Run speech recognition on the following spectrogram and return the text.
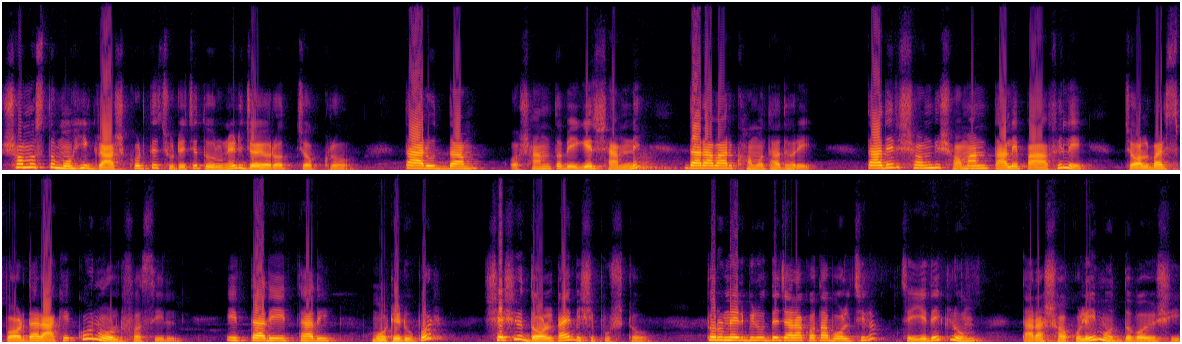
সমস্ত মহি গ্রাস করতে ছুটেছে তরুণের জয়রথ চক্র। তার উদ্দাম অশান্ত বেগের সামনে দাঁড়াবার ক্ষমতা ধরে। তাদের সঙ্গে সমান তালে পা ফেলে চলবার স্পর্ধা রাখে কোন ওল্ড ফসিল। ইত্যাদি ইত্যাদি। মোটের উপর শেষের দলটাই বেশি পুষ্ট। তরুণের বিরুদ্ধে যারা কথা বলছিল, চেয়ে দেখলুম তারা সকলেই মধ্যবয়সী।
